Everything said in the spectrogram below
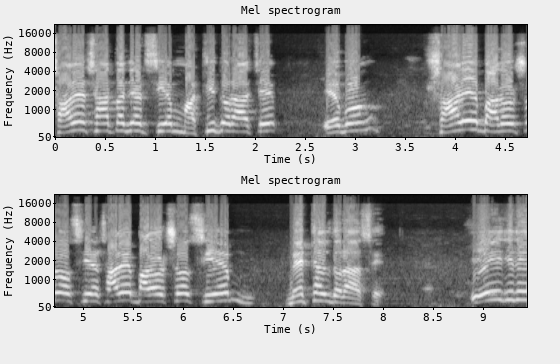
সাড়ে সাত হাজার সিএম মাটি ধরা আছে এবং সাড়ে বারোশো সিএম সাড়ে বারোশো সিএম মেটাল ধরা আছে। এই যদি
